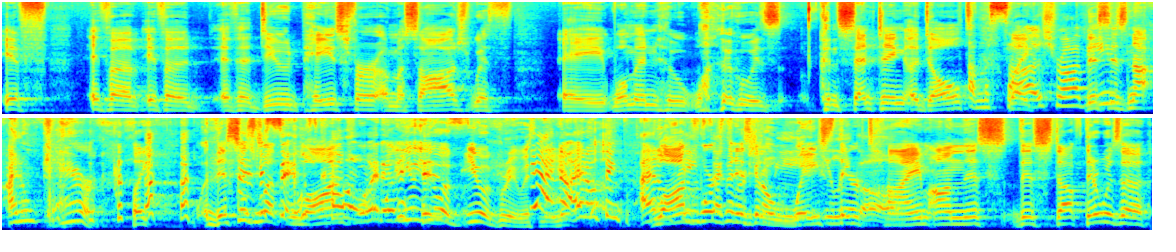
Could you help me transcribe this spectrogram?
if if a if a if a dude pays for a massage with a woman who who is consenting adult. A massage, like, Robby? This is not. I don't care. Like this is what law enforcement. Well, you, you, you, agree with yeah, me? No, I don't think. I don't law think enforcement is going to waste illegal. their time on this this stuff. There was a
